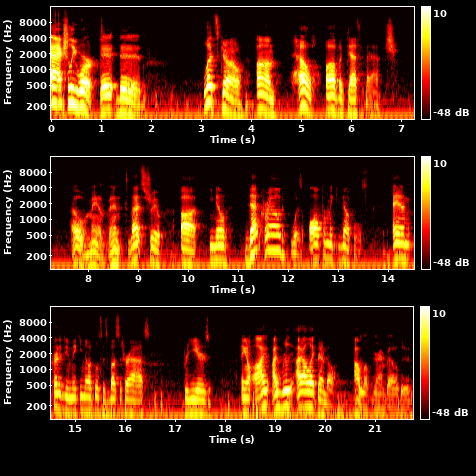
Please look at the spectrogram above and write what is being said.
actually worked. It did. Let's go. Um, hell of a death match. Hell of a main event. That's true. Uh, you know, that crowd was all for Mickey Knuckles. And credit to Mickey Knuckles has busted her ass for years. You know, I, I really I, I like Graham Bell. I love Graham Bell, dude.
